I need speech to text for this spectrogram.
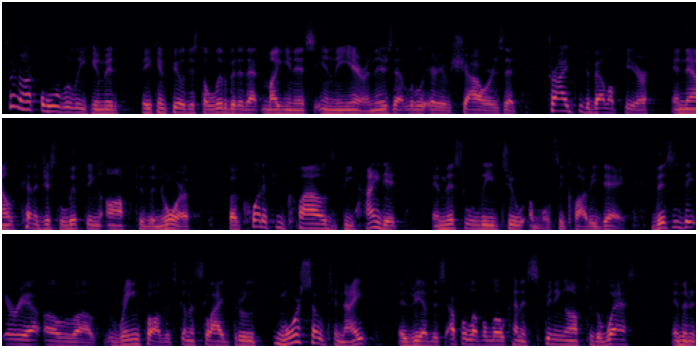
So not overly humid. But you can feel just a little bit of that mugginess in the air. And there's that little area of showers that tried to develop here and now it's kind of just lifting off to the north. But quite a few clouds behind it and this will lead to a mostly cloudy day. This is the area of uh, rainfall that's going to slide through more so tonight as we have this upper level low kind of spinning off to the west and then a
